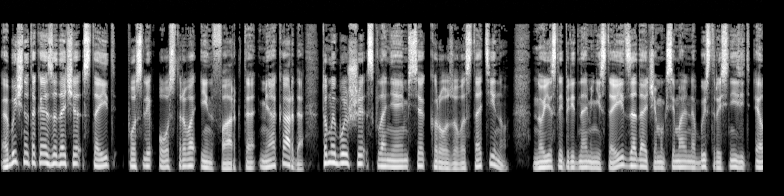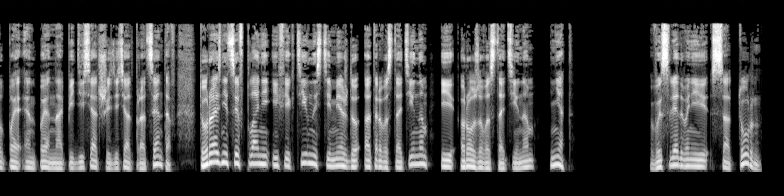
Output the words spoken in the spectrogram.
обычно такая задача стоит после острого инфаркта миокарда, то мы больше склоняемся к розовостатину. Но если перед нами не стоит задача максимально быстро снизить ЛПНП на 50-60%, то разницы в плане эффективности между атровостатином и розовостатином нет. В исследовании «Сатурн»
